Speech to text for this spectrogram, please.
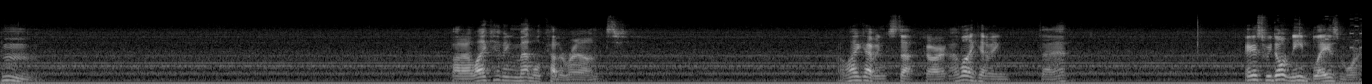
Hmm. But I like having metal cut around. I like having step guard. I like having that. I guess we don't need Blazemore.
